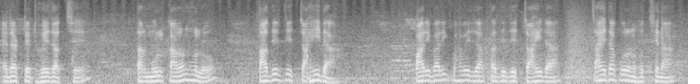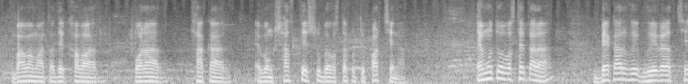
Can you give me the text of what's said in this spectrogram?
অ্যাডাক্টেড হয়ে যাচ্ছে, তার মূল কারণ হলো তাদের যে চাহিদা, পারিবারিকভাবে যা তাদের যে চাহিদা চাহিদা পূরণ হচ্ছে না বাবা মা তাদের খাওয়ার, পড়ার, থাকার এবং স্বাস্থ্যের সুব্যবস্থা করতে পারছে না। এমতো অবস্থায় তারা বেকার হয়ে ঘুরে বেড়াচ্ছে।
